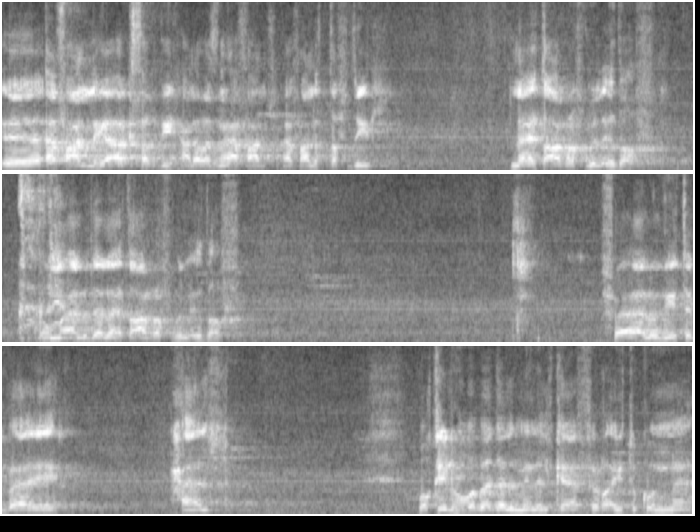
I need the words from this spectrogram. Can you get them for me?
آه، أفعل اللي هي أكثر دي على وزن أفعل أفعل التفضيل. لا يتعرف بالإضافة. هم قالوا ده لا يتعرف بالإضافة. فقالوا دي تبقى إيه؟ حال. وقيل هو بدل من الكاف رأيتكن.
